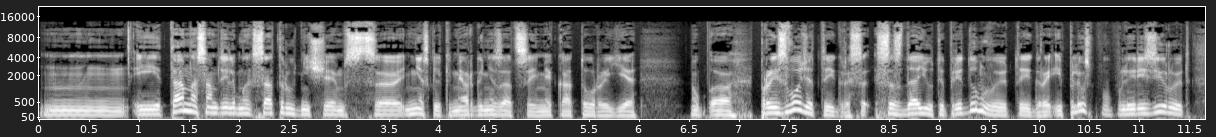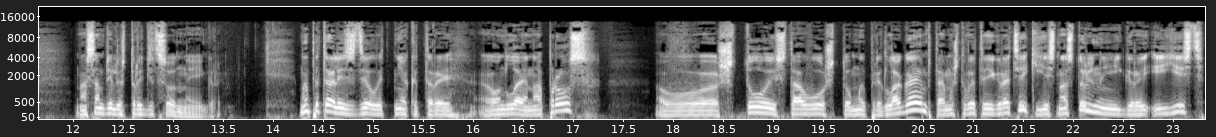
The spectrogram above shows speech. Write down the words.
и там, на самом деле, мы сотрудничаем с несколькими организациями, которые ну, а, производят игры, создают и придумывают игры, и плюс популяризируют, на самом деле, традиционные игры. Мы пытались сделать некоторый онлайн-опрос, что из того, что мы предлагаем, потому что в этой игротеке есть настольные игры и есть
